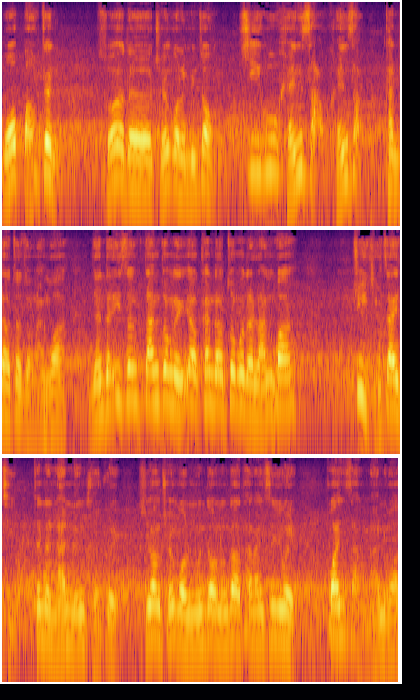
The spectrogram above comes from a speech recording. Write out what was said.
我保证，所有的全国的民众几乎很少很少看到这种兰花。人的一生当中呢，要看到这么的兰花聚集在一起，真的难能可贵。希望全国的民众能到台南市议会观赏兰花。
